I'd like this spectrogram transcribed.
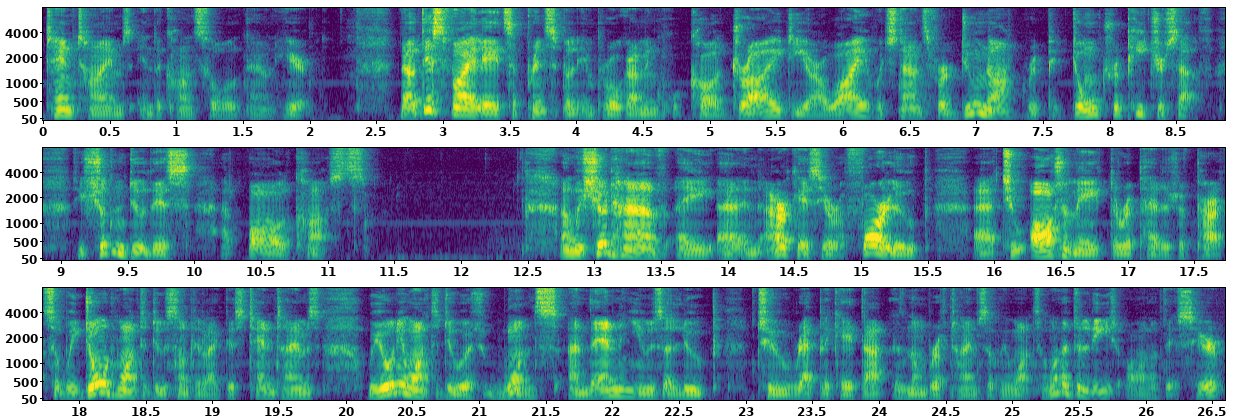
10 times in the console down here. Now this violates a principle in programming called DRY, D-R-Y, which stands for do not repeat, don't repeat yourself. So you shouldn't do this at all costs. And we should have, a, uh, in our case here, a for loop uh, to automate the repetitive part. So we don't want to do something like this 10 times. We only want to do it once and then use a loop to replicate that a number of times that we want. So I'm going to delete all of this here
